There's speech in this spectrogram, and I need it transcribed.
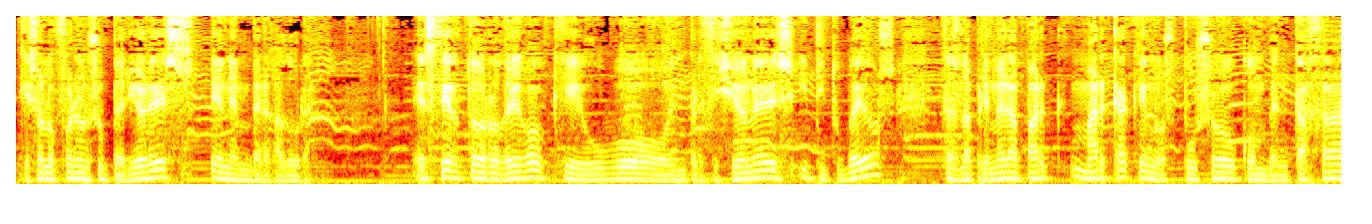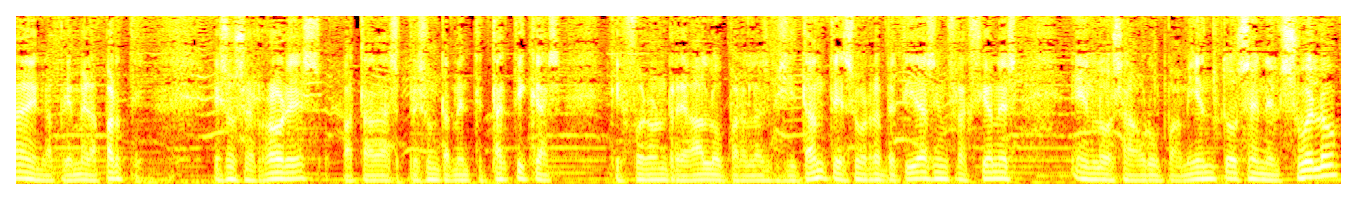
que solo fueron superiores en envergadura. Es cierto, Rodrigo, que hubo imprecisiones y titubeos tras la primera marca que nos puso con ventaja en la primera parte. Esos errores, patadas presuntamente tácticas que fueron regalo para las visitantes o repetidas infracciones en los agrupamientos en el suelo,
